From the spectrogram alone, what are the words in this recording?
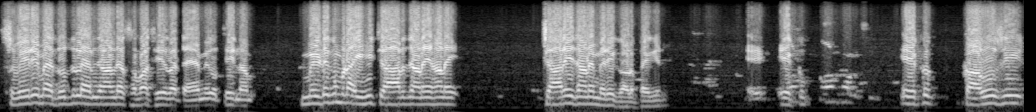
ਸਵੇਰੇ ਮੈਂ ਦੁੱਧ ਲੈਣ ਜਾਣ ਦਾ ਸਵਾ ਛੇ ਦਾ ਟਾਈਮ ਹੈ ਉੱਥੇ ਨਾ। ਮੀਟਿੰਗ ਬਣਾਈ ਸੀ, ਚਾਰ ਜਾਣੇ ਹਾਣੇ, ਚਾਰੇ ਜਾਣੇ ਮੇਰੇ ਗਲ ਪੈ ਗਏ ਨੇ। ਇੱਕ ਕੌਣ ਕੌਣ ਸੀ? ਇੱਕ ਕਾਲੂ ਸੀ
